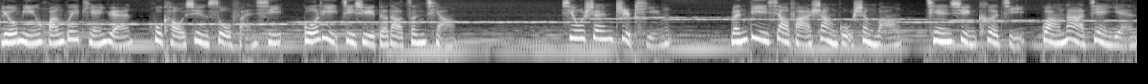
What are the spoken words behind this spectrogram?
流民还归田园，户口迅速繁息，国力继续得到增强。修身治平，文帝效法上古圣王，谦逊克己，广纳谏言，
